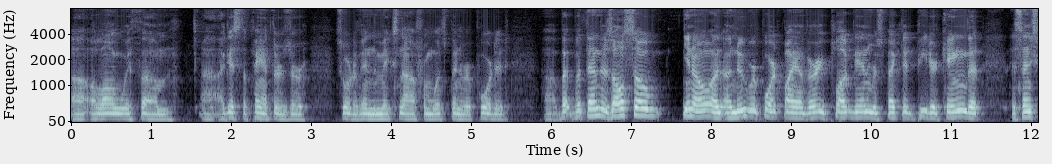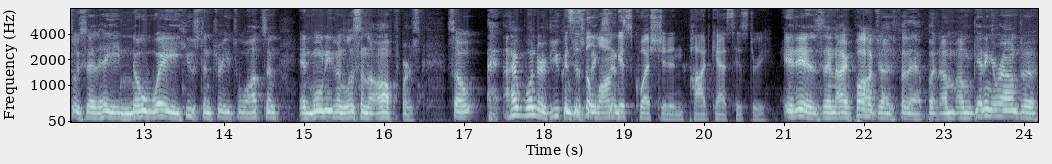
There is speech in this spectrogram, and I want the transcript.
uh, along with, um, uh, I guess the Panthers are sort of in the mix now from what's been reported. Uh, but but then there's also you know a, a new report by a very plugged in, respected Peter King that essentially said, "Hey, no way Houston trades Watson and won't even listen to offers." So I wonder if you can This just is the make longest sense. question in podcast history. It is, and I apologize for that, but I'm I'm getting around to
